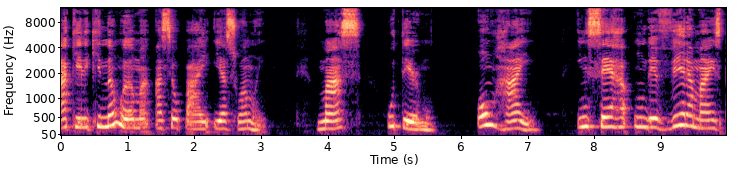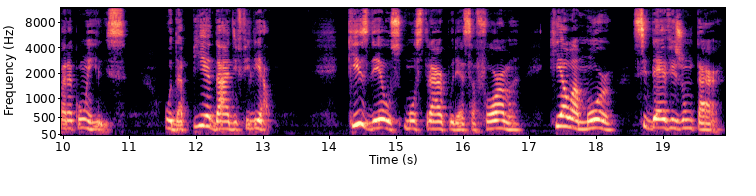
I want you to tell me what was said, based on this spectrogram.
aquele que não ama a seu pai e a sua mãe. Mas o termo honrai encerra um dever a mais para com eles, o da piedade filial. Quis Deus mostrar por essa forma que ao amor se deve juntar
